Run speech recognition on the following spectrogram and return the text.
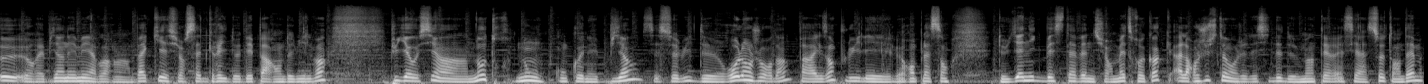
eux, auraient bien aimé avoir un baquet sur cette grille de départ en 2020 puis il y a aussi un autre nom qu'on connaît bien, c'est celui de Roland Jourdain, par exemple. Lui, il est le remplaçant de Yannick Bestaven sur Maître Coq. Alors justement, j'ai décidé de m'intéresser à ce tandem.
